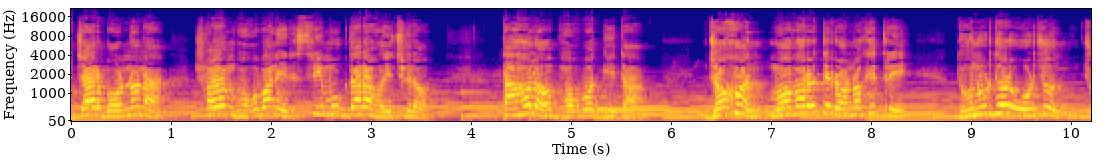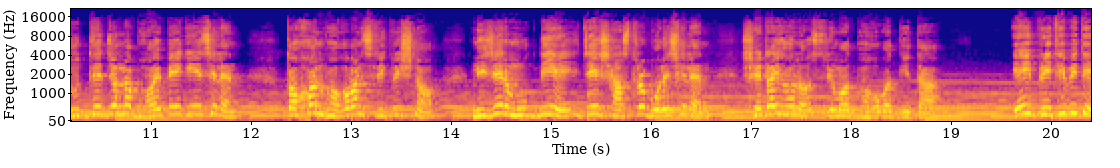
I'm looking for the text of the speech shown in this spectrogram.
যার বর্ণনা স্বয়ং ভগবানের শ্রীমুখ দ্বারা হয়েছিল, তা হল ভগবদ্গীতা যখন মহাভারতের রণক্ষেত্রে ধনুর্ধর অর্জুন যুদ্ধের জন্য ভয় পেয়ে গিয়েছিলেন, তখন ভগবান শ্রীকৃষ্ণ নিজের মুখ দিয়ে যে শাস্ত্র বলেছিলেন, সেটাই হলো শ্রীমদ্ ভগবদ্গীতা এই পৃথিবীতে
